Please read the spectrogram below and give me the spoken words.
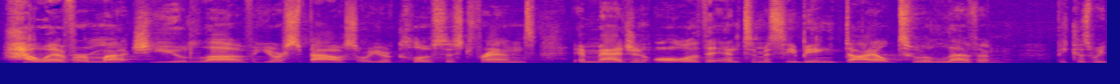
However much you love your spouse or your closest friends, imagine all of the intimacy being dialed to 11 because we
